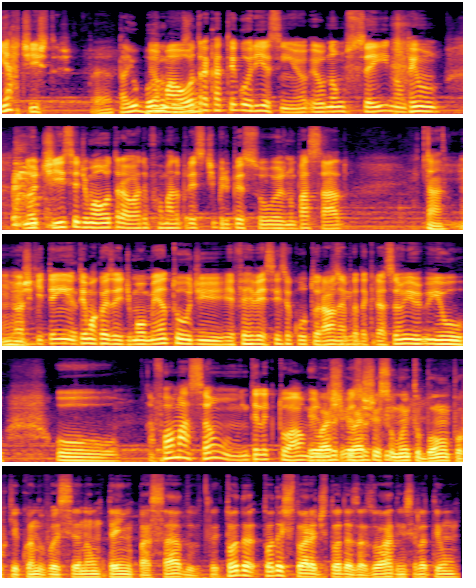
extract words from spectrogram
e artistas. É, tá aí o Burgos, é uma né? outra categoria, assim. Eu, eu não sei, não tenho notícia de uma outra ordem formada por esse tipo de pessoas no passado. Tá. Uhum. Eu acho que tem, tem uma coisa aí de momento de efervescência cultural Sim. na época da criação e, e o, o, a formação intelectual mesmo. Eu acho, eu acho isso muito bom, porque quando você não tem o passado, toda, toda a história de todas as ordens, ela tem um.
